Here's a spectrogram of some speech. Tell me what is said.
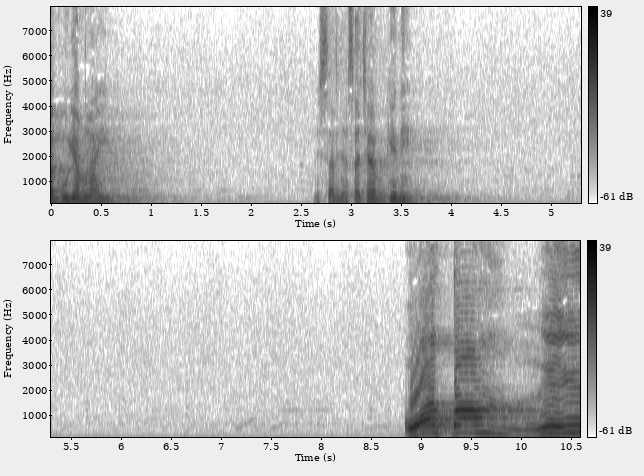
lagu yang lain. Misalnya saja begini. وطهر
